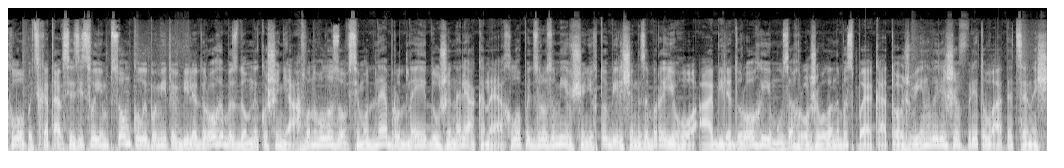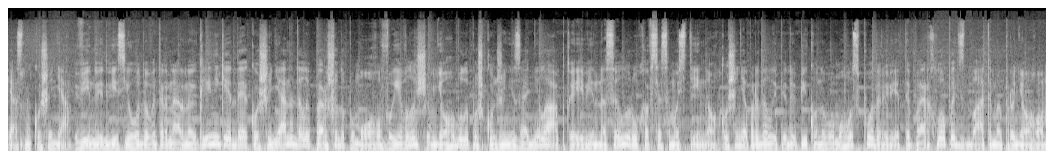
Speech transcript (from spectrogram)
Хлопець катався зі своїм псом, коли помітив біля дороги бездомне кошеня. Воно було зовсім одне, брудне і дуже налякане. Хлопець зрозумів, що ніхто більше не забере його, а біля дороги йому загрожувала небезпека. Тож він вирішив врятувати це нещасне кошеня. Він відвіз його до ветеринарної клініки, де кошеня не дали першу допомогу. Виявилось, що в нього були пошкоджені задні лапки, і він на силу рухався самостійно. Кошеня передали під опіку новому господареві. Тепер хлопець дбатиме про нього.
